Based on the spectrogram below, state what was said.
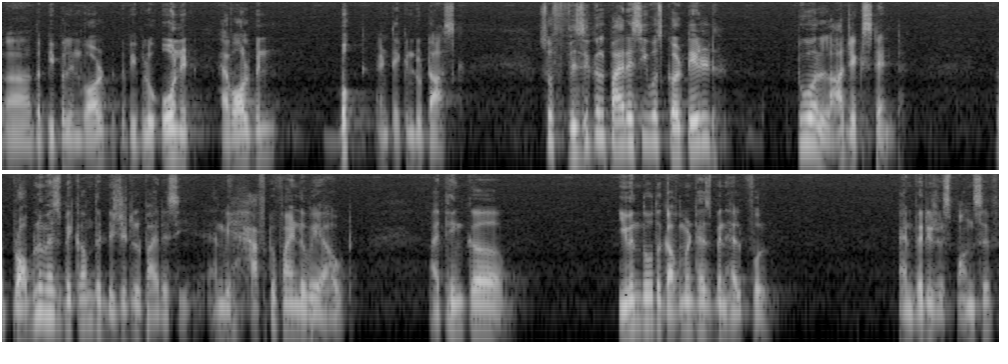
uh, the people involved, the people who own it, have all been booked and taken to task. So physical piracy was curtailed to a large extent. The problem has become the digital piracy, and we have to find a way out. I think uh, even though the government has been helpful and very responsive,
